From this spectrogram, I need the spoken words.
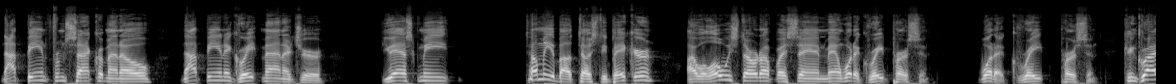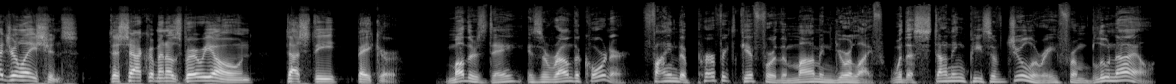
not being from Sacramento, not being a great manager. If you ask me, tell me about Dusty Baker, I will always start off by saying, man, what a great person. What a great person. Congratulations to Sacramento's very own Dusty Baker. Mother's Day is around the corner. Find the perfect gift for the mom in your life with a stunning piece of jewelry from Blue Nile.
